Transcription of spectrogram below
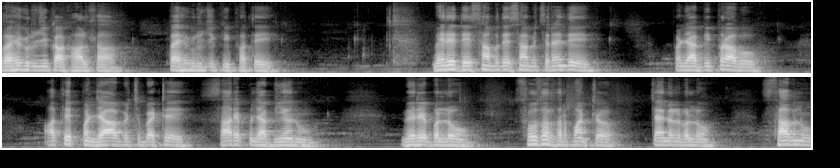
ਵਾਹਿਗੁਰੂ ਜੀ ਕਾ ਖਾਲਸਾ, ਵਾਹਿਗੁਰੂ ਜੀ ਕੀ ਫਤਿਹ। ਮੇਰੇ ਦੇਸਾਂ ਵਿਦੇਸਾਂ ਵਿੱਚ ਰਹਿੰਦੇ ਪੰਜਾਬੀ ਭਰਾਵੋ ਅਤੇ ਪੰਜਾਬ ਵਿੱਚ ਬੈਠੇ ਸਾਰੇ ਪੰਜਾਬੀਆਂ ਨੂੰ ਮੇਰੇ ਵੱਲੋਂ ਸੋਸ਼ਲ ਸਰਪੰਚ ਚੈਨਲ ਵੱਲੋਂ ਸਭ ਨੂੰ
